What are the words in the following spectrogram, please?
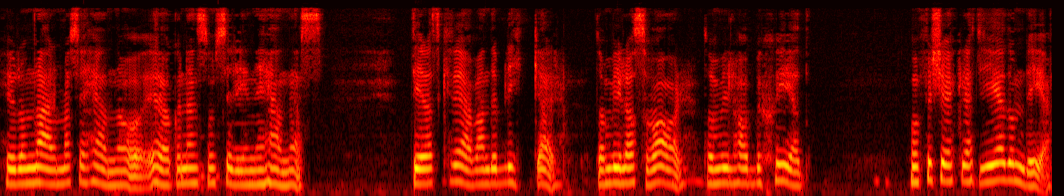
hur de närmar sig henne och ögonen som ser in i hennes. Deras krävande blickar. De vill ha svar, de vill ha besked. Hon försöker att ge dem det.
